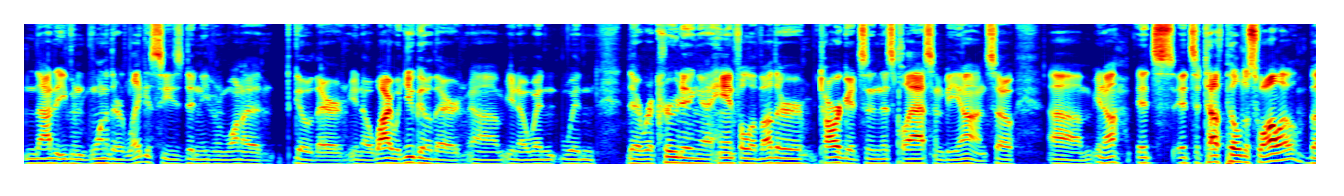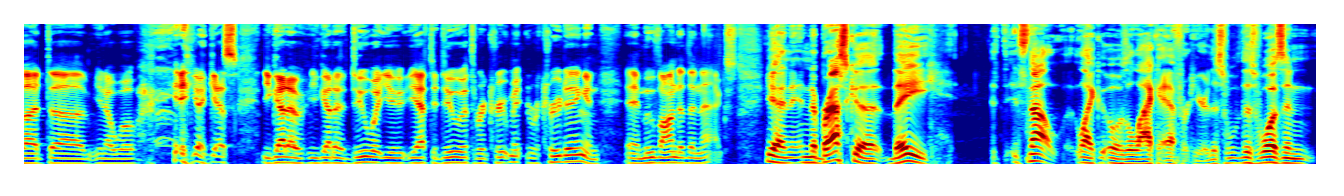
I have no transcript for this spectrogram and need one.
not even one of their legacies didn't even want to go there. You know, why would you go there? Um, you know, when when they're recruiting a handful of other targets in this class and beyond. So, um, you know, it's it's a tough pill to swallow, but uh, you know, well, I guess you gotta you gotta do what you, you have to do with recruitment recruiting and and move on to the next. Yeah, and, and Nebraska, they it's not like it was a lack of effort here. This this wasn't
